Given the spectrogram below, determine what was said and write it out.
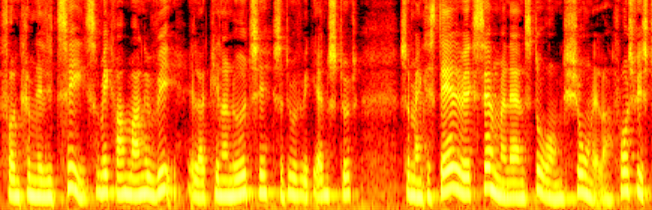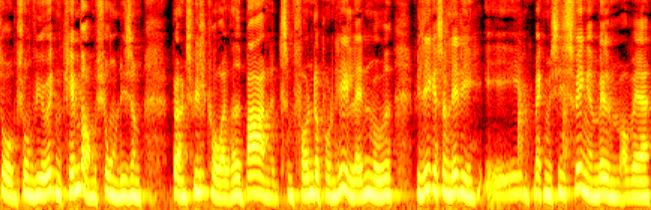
for en kriminalitet, som ikke ret mange ved eller kender noget til, så det vil vi gerne støtte. Så man kan stadigvæk, selvom man er en stor organisation, eller forholdsvis stor organisation, vi er jo ikke en kæmpe organisation, ligesom Børns Vilkår allerede barnet, som fonder på en helt anden måde. Vi ligger sådan lidt i, i hvad kan man sige, svinget mellem at være,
